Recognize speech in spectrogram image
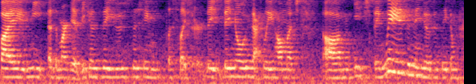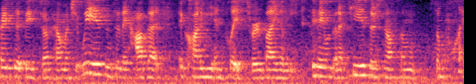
buy meat at the market because they use the same slicer. They, they know exactly how much um, each thing weighs and they know that they can price it based on how much it weighs and so they have that economy in place for buying a meat. The thing with NFTs, there's now some somewhat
